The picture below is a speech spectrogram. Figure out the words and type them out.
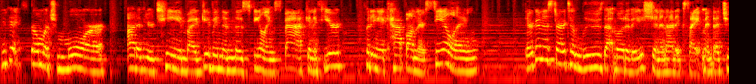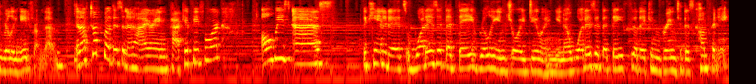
You get so much more out of your team by giving them those feelings back. And if you're putting a cap on their ceiling, they're going to start to lose that motivation and that excitement that you really need from them. And I've talked about this in a hiring packet before. Always ask the candidates what is it that they really enjoy doing? You know what is it that they feel they can bring to this company?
